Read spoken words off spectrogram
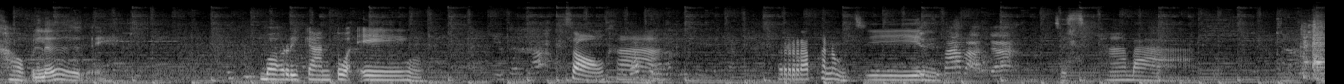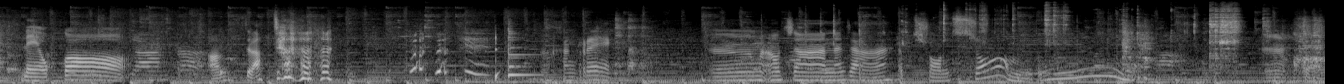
เข้าไปเลย บริการตัวเองสองค่ะ รับขนมจีนห้าบาทจ้า75 บาท แล้วก็จานค่ะอ๋อจะรับจานครั้ง แรกอ่ามาเอาจานนะจ๊ะกับช้อนส้อมอืมอะสอง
